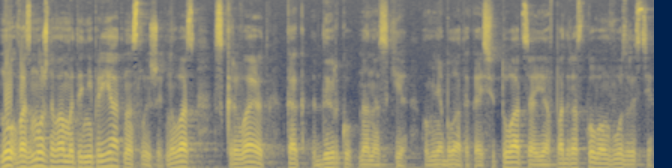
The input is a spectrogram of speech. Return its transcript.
Ну, возможно, вам это неприятно слышать, но вас скрывают как дырку на носке. У меня была такая ситуация, я в подростковом возрасте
